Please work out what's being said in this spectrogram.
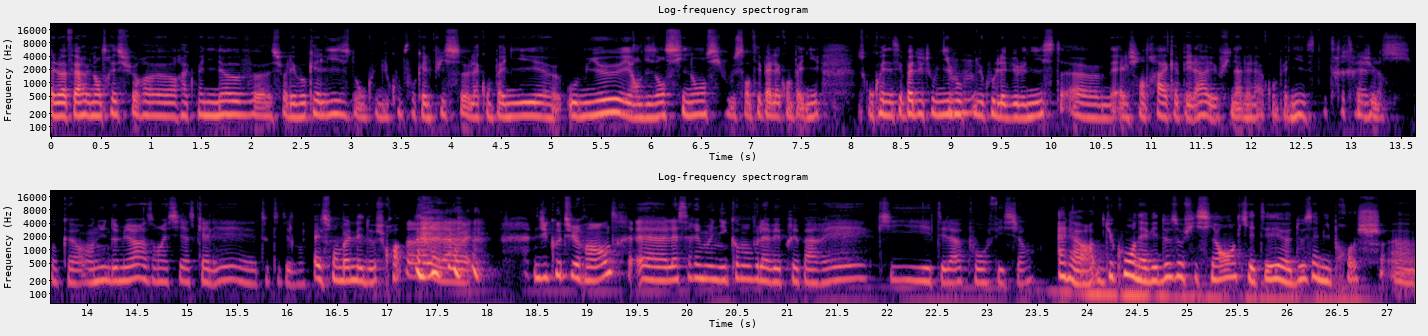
elle va faire une entrée sur euh, Rachmaninov, euh, sur les vocalises, donc du coup pour qu'elle puisse l'accompagner euh, au mieux et en disant sinon si vous ne sentez pas l'accompagner, parce qu'on connaissait pas du tout le niveau Mhm. du coup de la violoniste, elle chantera a cappella et au final elle a accompagné et c'était très très, joli. Donc en une demi-heure, elles ont réussi à se caler et tout était bon. Elles sont bonnes les deux je crois. Là là, ouais. Du coup, tu rentres. La cérémonie, comment vous l'avez préparée? Qui était là pour officiant? Alors, du coup, on avait deux officiants qui étaient euh, deux amis proches. Euh,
